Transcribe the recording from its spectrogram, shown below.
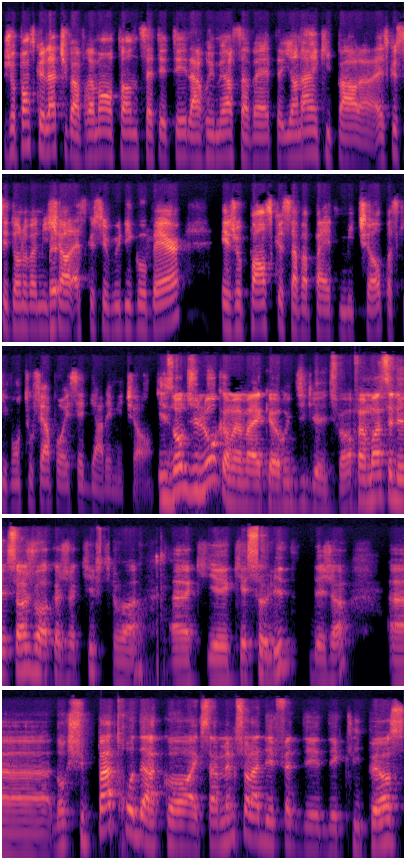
je pense que là, tu vas vraiment entendre cet été, la rumeur, ça va être, il y en a un qui parle. Est-ce que c'est Donovan Mitchell? Est-ce que c'est Rudy Gobert? Et je pense que ça ne va pas être Mitchell parce qu'ils vont tout faire pour essayer de garder Mitchell. Ils ont du lourd quand même avec euh, Rudy Gay, tu vois. Enfin, moi, c'est un joueur que je kiffe, tu vois, euh, qui, est, qui est solide déjà. Euh, donc, je ne suis pas trop d'accord avec ça. Même sur la défaite des, Clippers,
